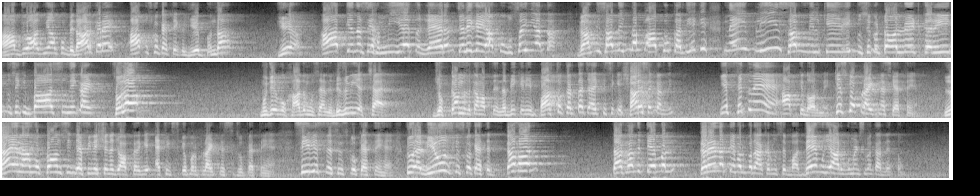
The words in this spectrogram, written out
आप जो आदमी आपको बेदार करे, आप उसको कहते हैं कि ये बंदा, ये आपके अंदर से हमीयत, गैरत चली गई, आपको गुस्सा ही नहीं आता। गांधी साहब ने इतना आपको कर दिया कि नहीं प्लीज़ सब मिलके एक दूसरे को टॉलरेट करें, एक दूसरे की बात सुने का सुनो, मुझे वो खादम हुसैन रिजवी अच्छा है, जो कम से कम अपने नबी के लिए बात तो करता, चाहे किसी के इशारे से कर दी। ये फितने हैं आपके दौर में, किसको पोलाइटनेस कहते हैं? लाए नाम वो कौन सी डेफिनेशन है जो आप करेंगे? एथिक्स के ऊपर पोलाइटनेस किसको कहते हैं? सीरियसनेस किसको कहते हैं? टू अब्यूज किसको कहते हैं? Come on talk on the table करे ना टेबल पर आकर मुझसे बात। दे मुझे आर्गुमेंट्स में कर लेता हूँ।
